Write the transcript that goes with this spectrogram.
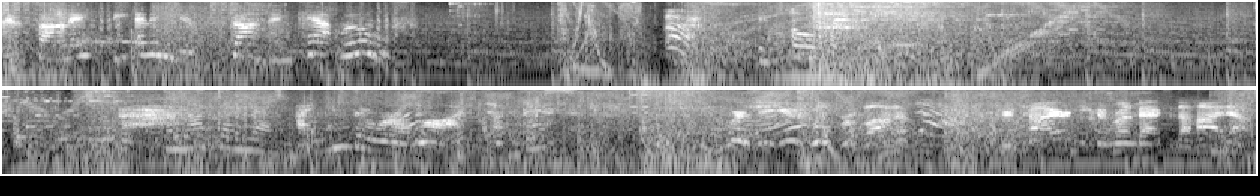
Kasane, the enemy is stunned and can't move. It's over. I'm not done yet. I knew there were a lot, but this... Where's your usual bravado? If you're tired, you can run back to the hideout.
